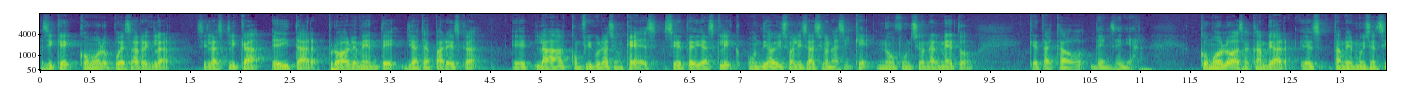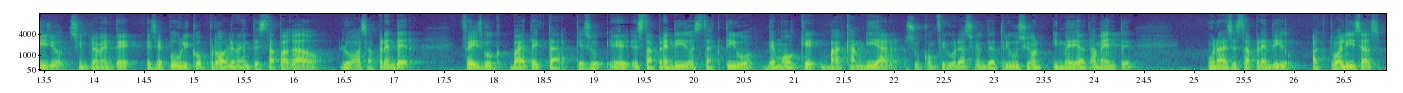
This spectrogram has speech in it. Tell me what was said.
Así que, ¿cómo lo puedes arreglar? Si le das clic a editar, probablemente ya te aparezca eh, la configuración que es 7 días clic, un día visualización, así que no funciona el método que te acabo de enseñar. ¿Cómo lo vas a cambiar? Es también muy sencillo, simplemente ese público probablemente está apagado, lo vas a prender, Facebook va a detectar que eh, está prendido, está activo, de modo que va a cambiar su configuración de atribución inmediatamente. Una vez está prendido, actualizas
